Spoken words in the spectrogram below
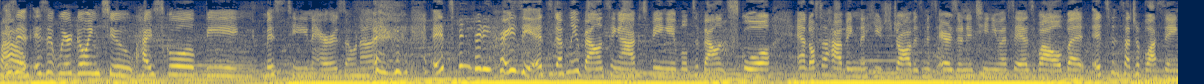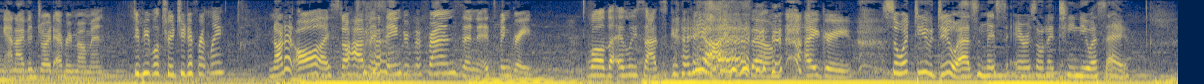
Is it is it weird going to high school being Miss Teen Arizona? it's been pretty crazy. It's definitely a balancing act being able to balance school and also having the huge job as Miss Arizona Teen USA as well. But it's been such a blessing, and I've enjoyed every moment. Do people treat you differently? Not at all. I still have my same group of friends, and it's been great. Well, th- at least that's good. Yeah. so I agree. So, what do you do as Miss Arizona Teen USA?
